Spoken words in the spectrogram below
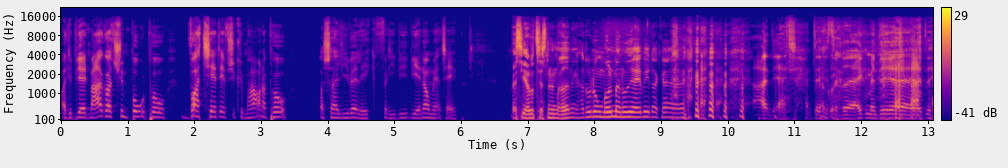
Og det bliver et meget godt symbol på, hvor tæt FC København er på, og så alligevel ikke, fordi vi, vi ender jo med at tabe. Hvad siger du til sådan en redning? Har du nogen målmænd ude i AB, der kan... ja, det, det, ved jeg ikke, men det, øh, det,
